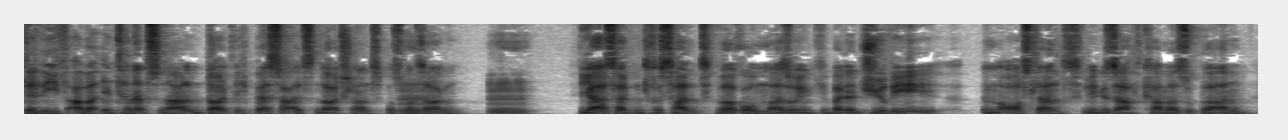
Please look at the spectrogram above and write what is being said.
Der lief aber international deutlich besser als in Deutschland, muss man sagen. Ja, ist halt interessant. Warum? Also irgendwie bei der Jury im Ausland, wie gesagt, kam er super an.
